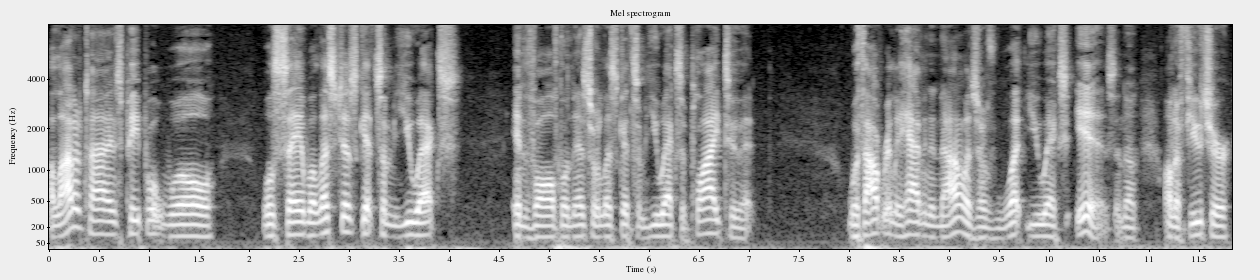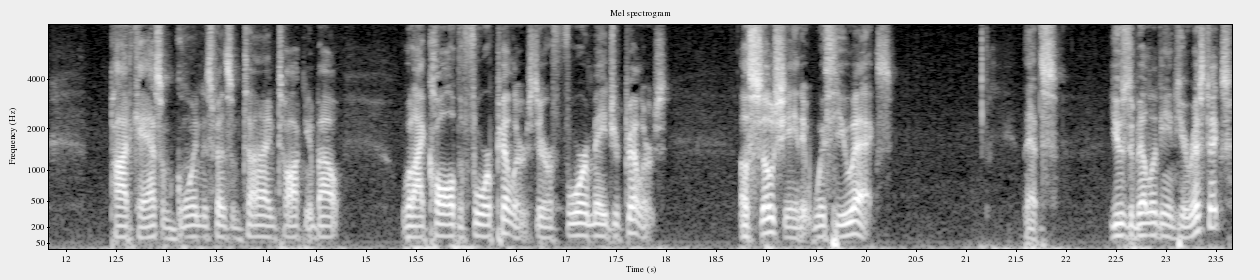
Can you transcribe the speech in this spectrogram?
A lot of times people will will say, well, let's just get some UX involved on this or let's get some UX applied to it without really having the knowledge of what UX is. And uh, on a future podcast, I'm going to spend some time talking about what I call the four pillars. There are four major pillars associated with UX. That's usability and heuristics,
